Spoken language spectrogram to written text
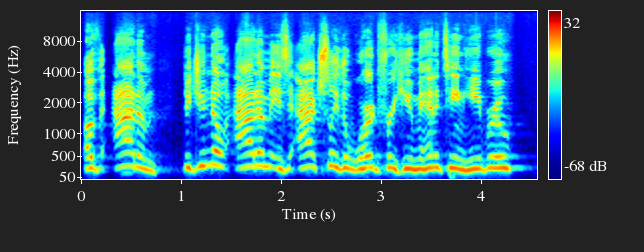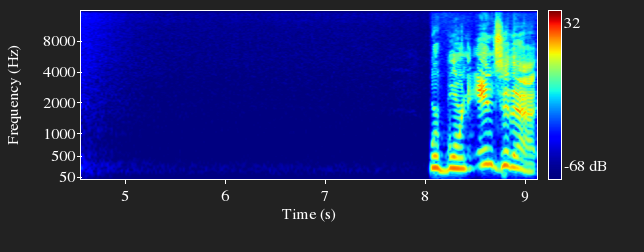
of Adam. Did you know Adam is actually the word for humanity in Hebrew? We're born into that.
